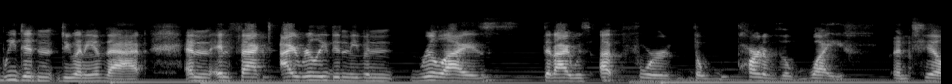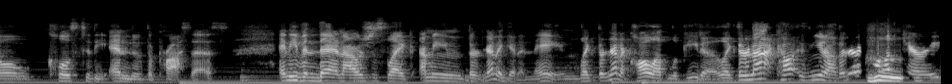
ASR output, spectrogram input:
we didn't do any of that. And in fact, I really didn't even realize that I was up for the part of the wife until close to the end of the process. And even then, I was just like, I mean, they're gonna get a name. Like they're gonna call up Lupita. Like they're not, call- you know, they're gonna call up Carrie.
